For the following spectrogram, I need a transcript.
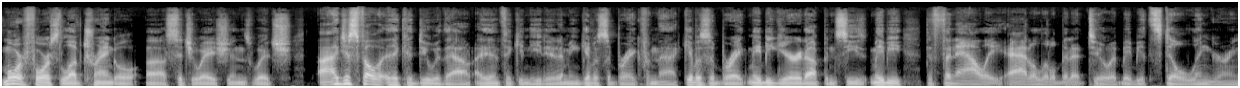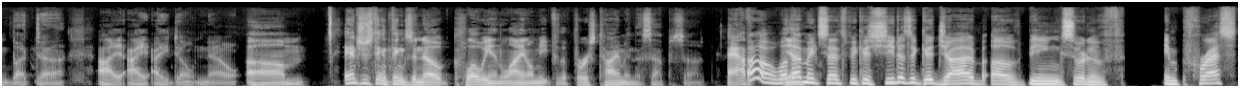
more forced love triangle uh, situations, which I just felt they could do without. I didn't think you needed. I mean, give us a break from that. Give us a break. Maybe gear it up and see. Maybe the finale add a little bit to it. Maybe it's still lingering, but uh, I, I I don't know. Um, interesting things to note: Chloe and Lionel meet for the first time in this episode. Af- Oh, well, Yeah. that makes sense because she does a good job of being sort of impressed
